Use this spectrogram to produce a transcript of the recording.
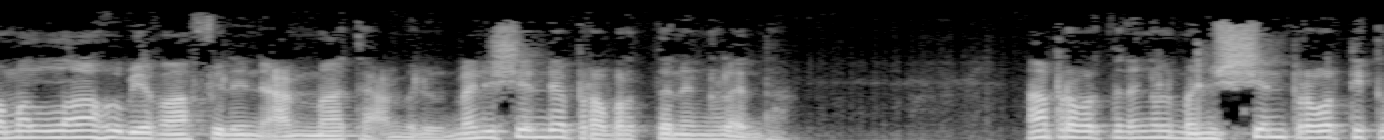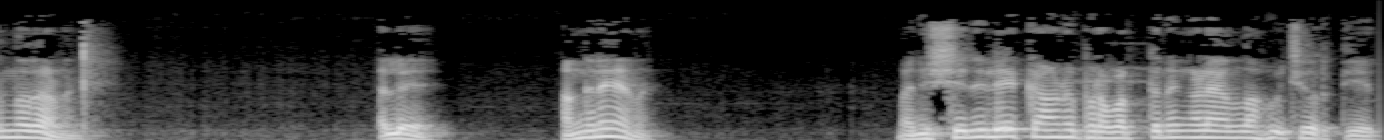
വമല്ലാഹു ബിഹാഫിലിൻ അമ്മ താമലൂൻ മനുഷ്യന്റെ പ്രവർത്തനങ്ങൾ എന്താ? ആ പ്രവർത്തനങ്ങൾ മനുഷ്യൻ പ്രവർത്തിക്കുന്നതാണ്. അല്ലേ? അങ്ങനെയാണ്. മനുഷ്യനിലേക്കാണ് പ്രവർത്തനങ്ങളെ അള്ളാഹു ചേർത്തിയത്.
